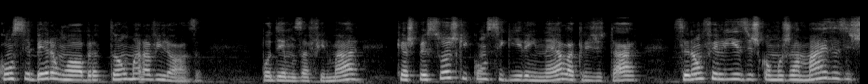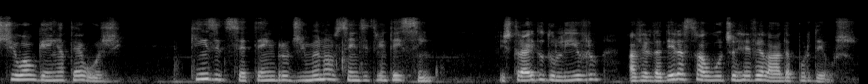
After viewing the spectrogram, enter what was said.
conceberam obra tão maravilhosa. Podemos afirmar que as pessoas que conseguirem nela acreditar serão felizes como jamais existiu alguém até hoje. 15 de setembro de 1935. Extraído do livro A Verdadeira Saúde Revelada por Deus.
